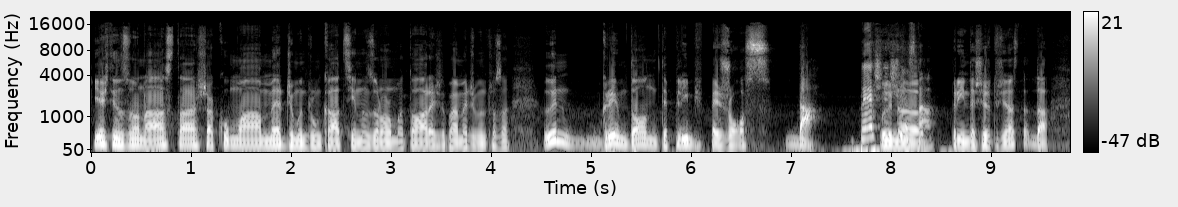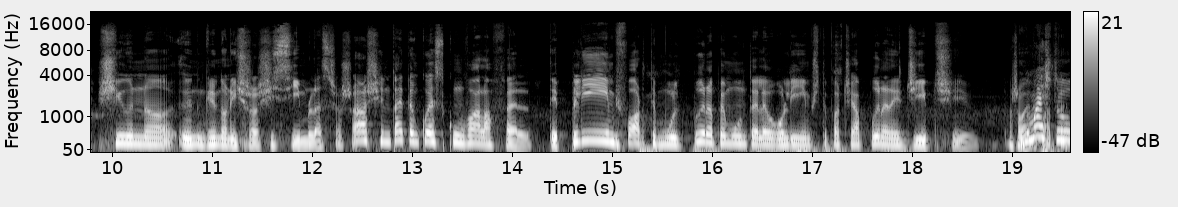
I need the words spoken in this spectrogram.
ești în zona asta și acum mergem într-un cutscene în zona următoare și după aia mergem într-o zonă. În Grim Dawn te plimbi pe jos, Da. Păi așa și până asta. prin deșertul și din asta, da. Și în, uh, în Grim Dawn e și așa și seamless și așa și în Titan Quest cumva la fel. Te plimbi foarte mult până pe muntele Olimp și după aceea până în Egipt și așa Nu mai mai departe.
